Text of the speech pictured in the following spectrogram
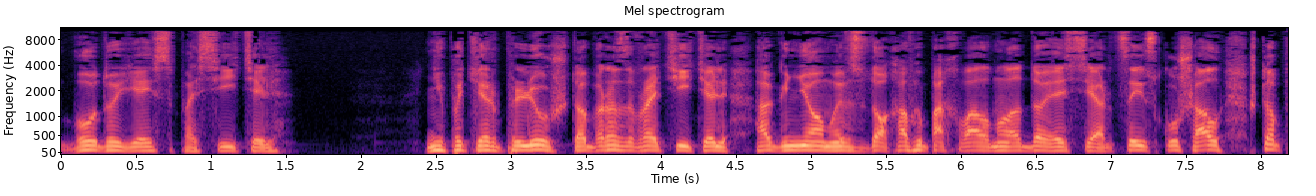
«Буду ей спаситель». Не потерплю, чтоб развратитель огнем и вздохов и похвал молодое сердце искушал, чтоб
